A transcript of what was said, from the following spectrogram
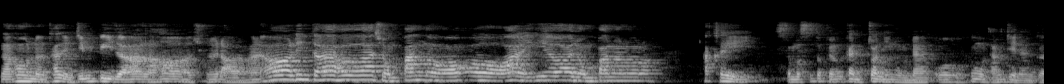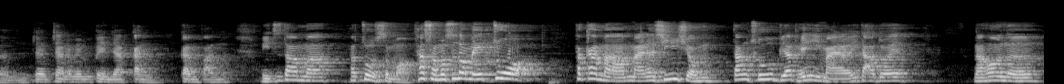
然后呢，他眼睛闭着啊，然后全老人啊，哦，恁得啊好啊上班咯，哦，啊一定要啊上班啊咯，他可以什么事都不用干，赚赢我们俩，我我跟我堂姐两个人在在那边被人家干干翻了，你知道吗？他做什么？他什么事都没做。他干嘛买了新熊？当初比较便宜，买了一大堆，然后呢，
